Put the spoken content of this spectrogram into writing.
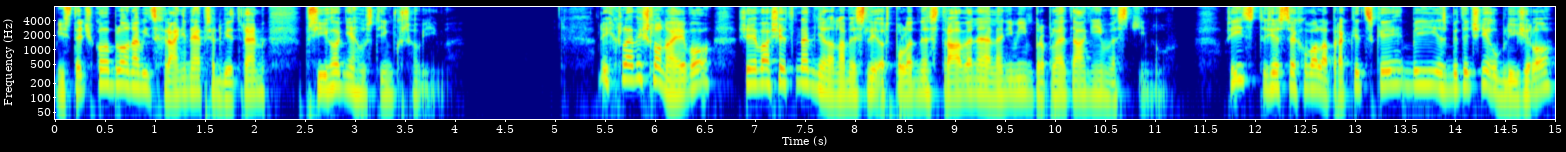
Místečko bylo navíc chráněné před větrem příhodně hustým křovím. Rychle vyšlo najevo, že Vašet neměla na mysli odpoledne strávené lenivým proplétáním ve stínu. Říct, že se chovala prakticky, by jí zbytečně ublížilo,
